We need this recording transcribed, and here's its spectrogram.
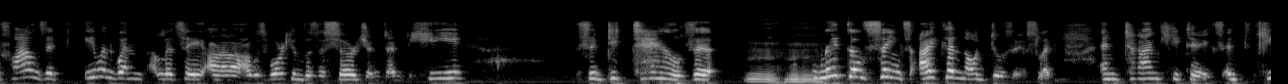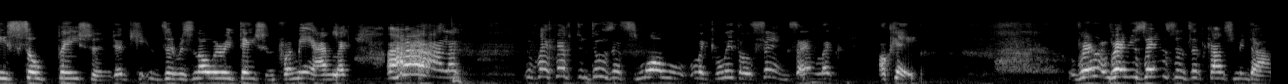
found that even when, let's say, uh, I was working with a surgeon and he, the details, the Mm-hmm. little things i cannot do this like and time he takes and he's so patient and he, there is no irritation for me i'm like ah like if i have to do the small like little things i'm like okay where where is anything that calms me down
